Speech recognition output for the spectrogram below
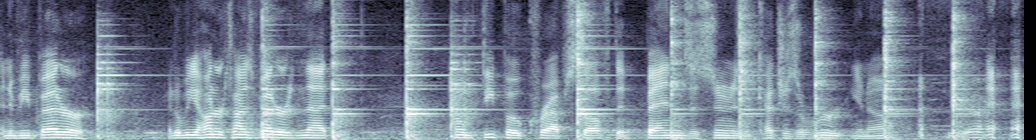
And it'd be better. It'll be a hundred times better than that Home Depot crap stuff that bends as soon as it catches a root. You know. Yeah.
